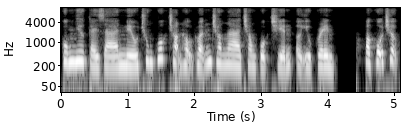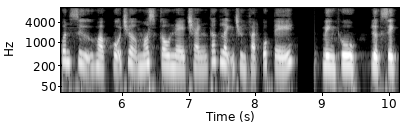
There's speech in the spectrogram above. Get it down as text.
cũng như cái giá nếu Trung Quốc chọn hậu thuẫn cho Nga trong cuộc chiến ở Ukraine, hoặc hỗ trợ quân sự hoặc hỗ trợ Moscow né tránh các lệnh trừng phạt quốc tế. Minh Thu, Lược Dịch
